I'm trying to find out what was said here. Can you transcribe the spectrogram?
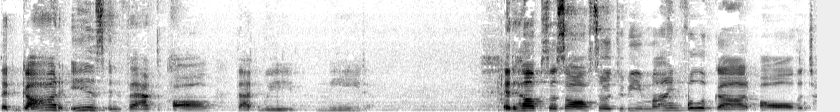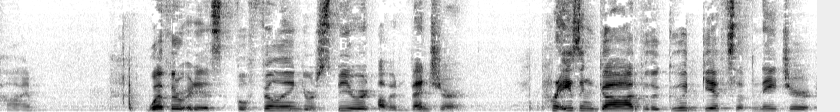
that God is, in fact, all that we need. It helps us also to be mindful of God all the time. Whether it is fulfilling your spirit of adventure, praising God for the good gifts of nature,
